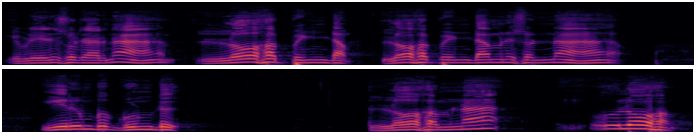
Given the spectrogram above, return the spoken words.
இப்படி என்ன சொல்கிறாருன்னா லோகப்பிண்டம் லோகப்பிண்டம்னு சொன்னால் இரும்பு குண்டு. லோகம்னா உலோகம்.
